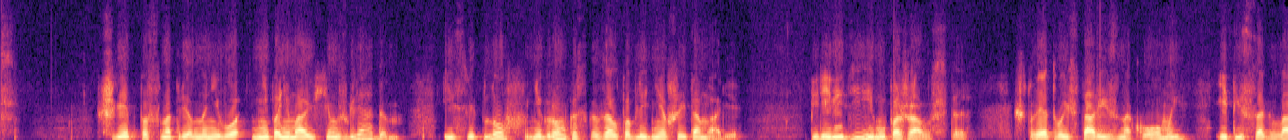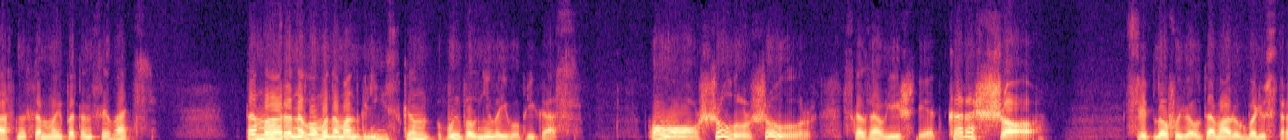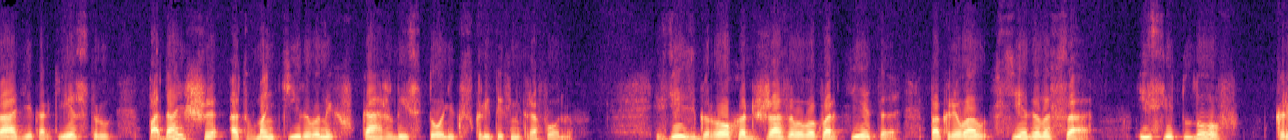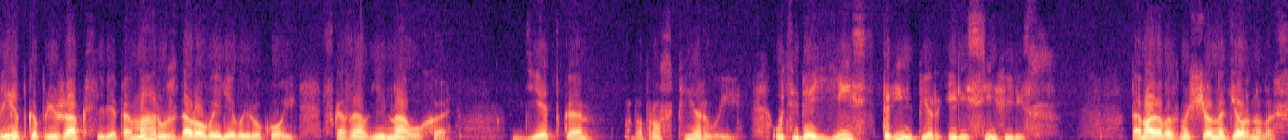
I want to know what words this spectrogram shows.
Швед посмотрел на него непонимающим взглядом, и Светлов негромко сказал побледневшей Тамаре, «Переведи ему, пожалуйста, что я твой старый знакомый, и ты согласна со мной потанцевать». Тамара на ломаном английском выполнила его приказ. «О, шур, шур!» — сказал ей швед. «Хорошо!» Светлов увел Тамару к балюстраде, к оркестру, подальше от вмонтированных в каждый столик скрытых микрофонов. Здесь грохот джазового квартета покрывал все голоса, и Светлов, крепко прижав к себе Тамару здоровой левой рукой, сказал ей на ухо, «Детка, вопрос первый. У тебя есть трипер или сифилис?» Тамара возмущенно дернулась,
